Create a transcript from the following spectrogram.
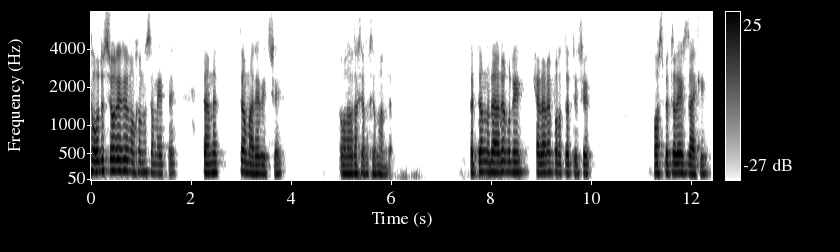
കോൾഡ് സ്റ്റോറേജ് നോക്കുന്ന സമയത്ത് തണുത്ത മരവിച്ച് അവിടെ കിടക്കുന്നുണ്ട്. പെട്ടെന്ന് ഒരാളും കൂടി ഹെലനെ പുറത്തെത്തിച്ച് ഹോസ്പിറ്റലൈസ്ഡ് ആക്കി.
